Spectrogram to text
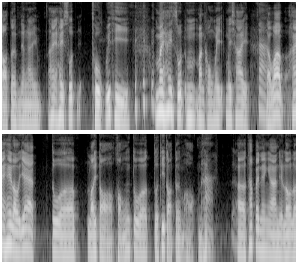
ต่อเติมยังไงให้ให้ซุดถูกวิธี ไม่ให้ซุดมันคงไม่ไม่ใช่ แต่ว่าให้ให้เราแยกตัวรอยต่อของตัวตัวที่ต่อเติมออกนะฮะถ้าไปในงานเนี่ยเราเรา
